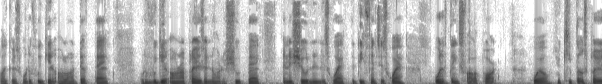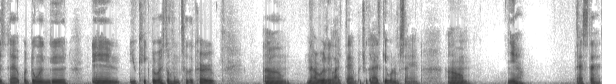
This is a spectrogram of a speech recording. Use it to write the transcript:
Like, cause what if we get all our depth back? What if we get all our players that know how to shoot back and the shooting is whack, the defense is whack? What if things fall apart? Well, you keep those players that were doing good and you kick the rest of them to the curb. Um, not really like that, but you guys get what I'm saying. Um, yeah, that's that.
